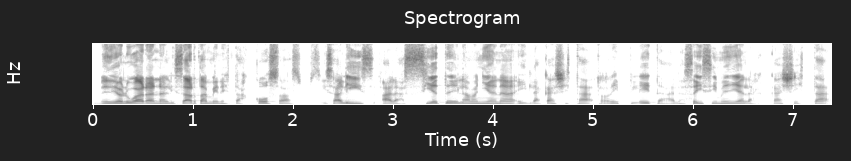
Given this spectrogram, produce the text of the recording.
me dio lugar a analizar también estas cosas. Si salís a las 7 de la mañana y la calle está repleta, a las 6 y media la calle está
